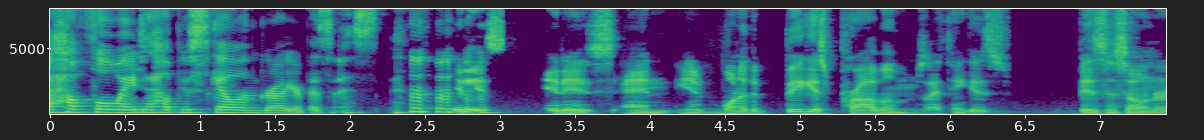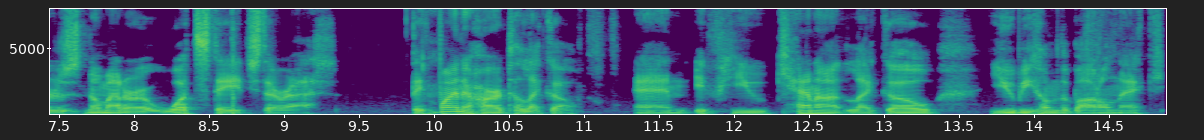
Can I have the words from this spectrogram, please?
a helpful way to help you scale and grow your business. It is. It is. And you know one of the biggest problems i think is business owners no matter at what stage they're at they find it hard to let go and if you cannot let go, you become the bottleneck,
